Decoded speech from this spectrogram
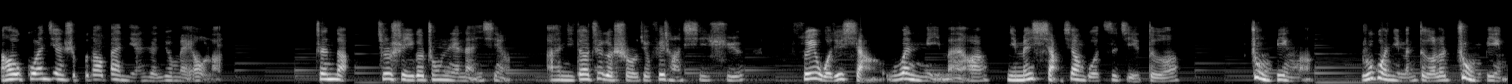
然后关键是不到半年人就没有了，真的就是一个中年男性啊！你到这个时候就非常唏嘘，所以我就想问你们啊，你们想象过自己得重病吗？如果你们得了重病，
